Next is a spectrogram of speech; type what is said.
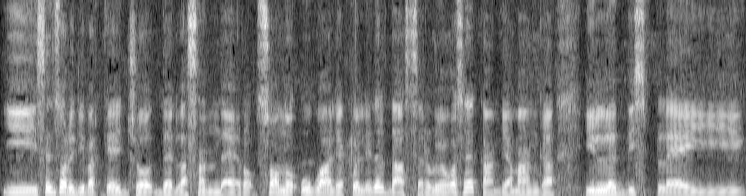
i sensori di parcheggio della Sandero, sono uguali a quelli del Duster, l'unica cosa che cambia manca il display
